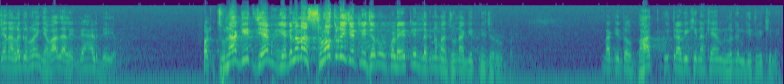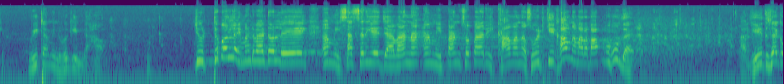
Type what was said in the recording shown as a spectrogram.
જેના લગ્ન હોય ને વાદા લઈને બેહાડી દઈએ એમ પણ જૂના ગીત જેમ યજ્ઞમાં શ્લોકની જેટલી જરૂર પડે, એટલી જ લગ્નમાં જૂના ગીતની જરૂર પડે. બાકી તો ભાત કૂતરા વીખી નાખે, એમ લગ્ન ગીત વીખી નાખ્યા. વિટામિન વગીને હાવ. જુઠ્ઠ બોલે મંડવા ડોલે, અમી સાસરીએ જવાના, અમી પાંચસો પારી ખાવાના સુટકી ખાવ ને મારા બાપનું શું જાય? આ ગીત છે કે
